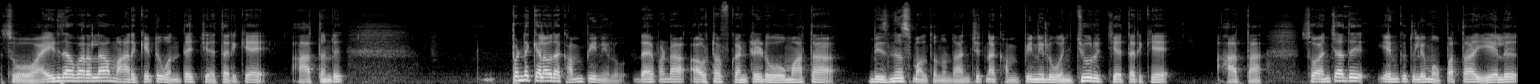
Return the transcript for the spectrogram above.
ಸೊ ಐಡ್ದ ಬರಲ್ಲ, ಮಾರ್ಕೆಟ್ ಒಂದೇ ಚೇತರಿಕೆ ಆತಂಡು ಪಂಡ ಕೆಲವುದ ಕಂಪೆನಿಲು. ದಯಪಂಡ ಔಟ್ ಆಫ್ ಕಂಟ್ರಿಡು ಮಾತ ಬಿಸ್ನೆಸ್ ಮಲ್ತೊಂದುಂಡು. ಅಂಚಿತ್ನ ಕಂಪೆನಿಲು ಒಂಚೂರು ಚೇತರಿಕೆ ಆತ. ಸೊ, ಅಂಚಾದ ಎನ್ಕು ತುಲಿ ಮುಪ್ಪತ್ತ ಏಳು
